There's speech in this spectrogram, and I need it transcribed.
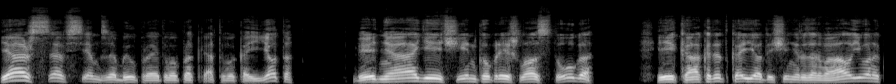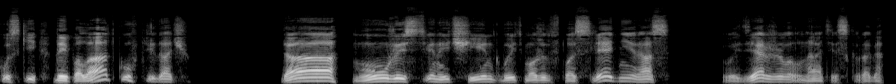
«Я ж совсем забыл про этого проклятого койота. Бедняге Чинку пришлось туго. И как этот койот еще не разорвал его на куски, да и палатку в придачу. Да, мужественный Чинг, быть может, в последний раз выдерживал натиск врага.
